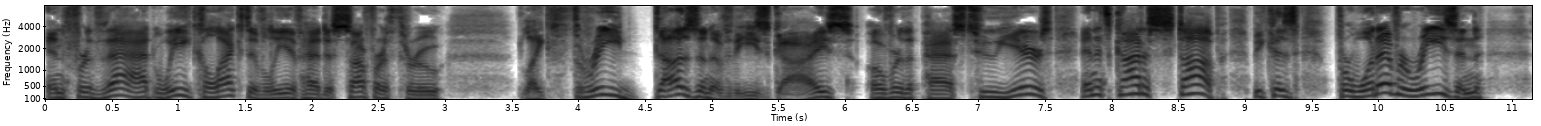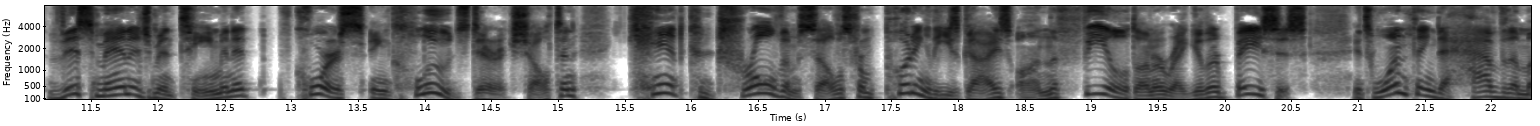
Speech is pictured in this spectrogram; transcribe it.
And for that, we collectively have had to suffer through like three dozen of these guys over the past two years. And it's got to stop because for whatever reason, this management team, and it of course includes Derek Shelton, can't control themselves from putting these guys on the field on a regular basis. It's one thing to have them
